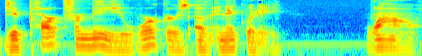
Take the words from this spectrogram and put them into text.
Depart from me, you workers of iniquity. Wow.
